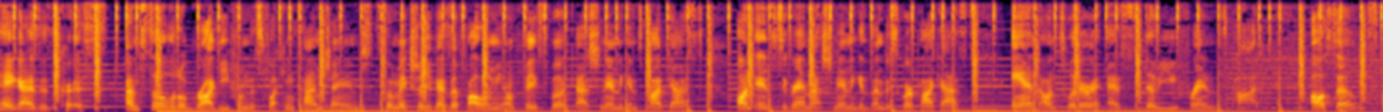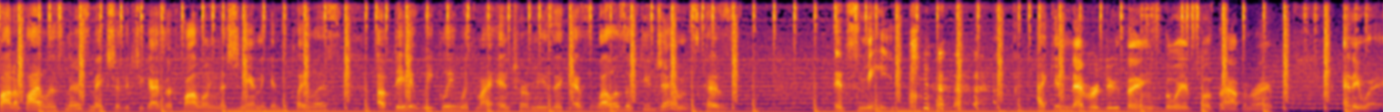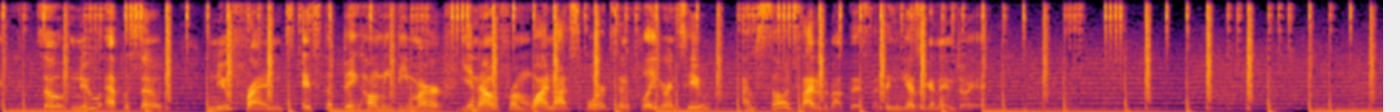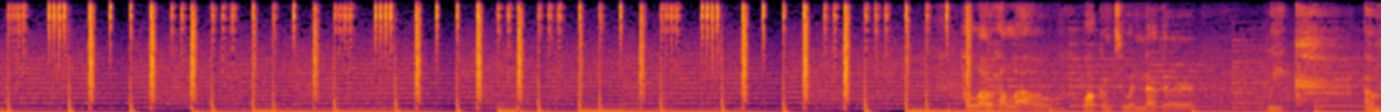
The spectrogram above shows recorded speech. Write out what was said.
Hey guys, it's Chris. I'm still a little groggy from this fucking time change, so make sure you guys are following me on Facebook at Shenanigans Podcast, on Instagram at Shenanigans underscore podcast, and on Twitter at SW Friends Pod. Also, Spotify listeners, make sure that you guys are following the Shenanigans playlist, updated weekly with my intro music as well as a few gems, because it's me. I can never do things the way it's supposed to happen, right? Anyway, so new episode, new friends. It's the big homie D Murph, you know, from Why Not Sports and Flagrant 2. I'm so excited about this. I think you guys are going to enjoy it. Hello, hello. Welcome to another week of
